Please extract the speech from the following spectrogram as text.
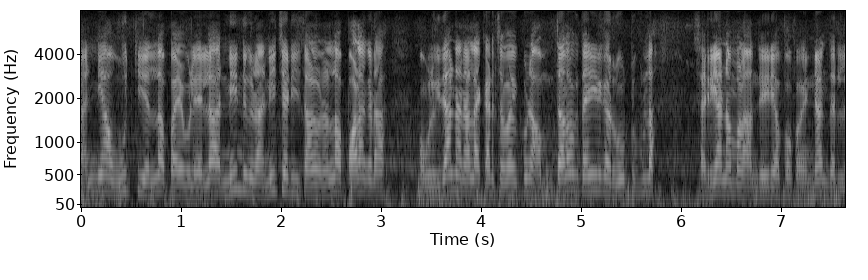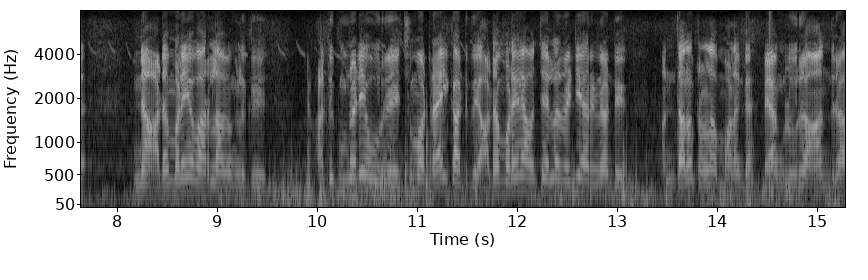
தண்ணியாக ஊற்றி எல்லாம் பயவில்லை எல்லாம் நீந்துக்கடா நீச்சடி தலைவர் நல்லா பழங்கடா. உங்களுக்கு தான் நல்லா கிடச்ச வாய்ப்புன்னு அந்த அளவுக்கு தண்ணி இருக்கா? ரோட்டு ஃபுல்லாக சரியான மழை அந்த ஏரியா பக்கம் என்னன்னு தெரில இன்னும் அடமழையே வரல அவங்களுக்கு. அதுக்கு முன்னாடியே ஒரு சும்மா ட்ரையல் காட்டுது அடமழையில வந்து எல்லாம் ரெடியாக இருக்கான்ட்டு அந்த அளவுக்கு நல்லா மழைங்க. பெங்களூரு ஆந்திரா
